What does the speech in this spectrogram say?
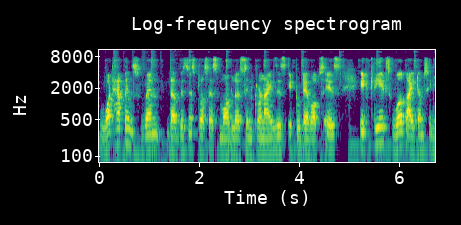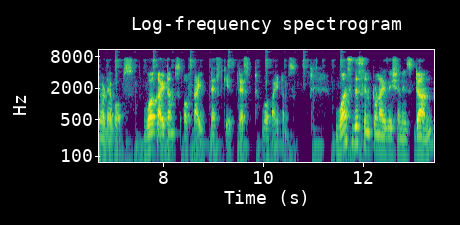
what happens when the business process modeler synchronizes it to DevOps is it creates work items in your DevOps, work items of type test case, test work items. Once this synchronization is done,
